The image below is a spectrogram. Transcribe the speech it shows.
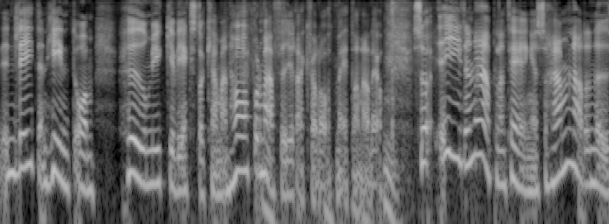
en liten hint om hur mycket växter kan man ha på de här fyra kvadratmeterna. Då. Så i den här planteringen så hamnar det nu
